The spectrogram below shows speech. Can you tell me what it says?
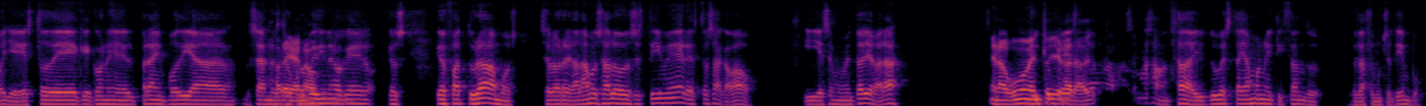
oye, esto de que con el Prime podía, o sea, nuestro propio dinero que, os, que, os, facturábamos, se lo regalamos a los streamers, esto se ha acabado. Y ese momento llegará. En algún momento llegará. Está más avanzada, YouTube está ya monetizando desde hace mucho tiempo.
